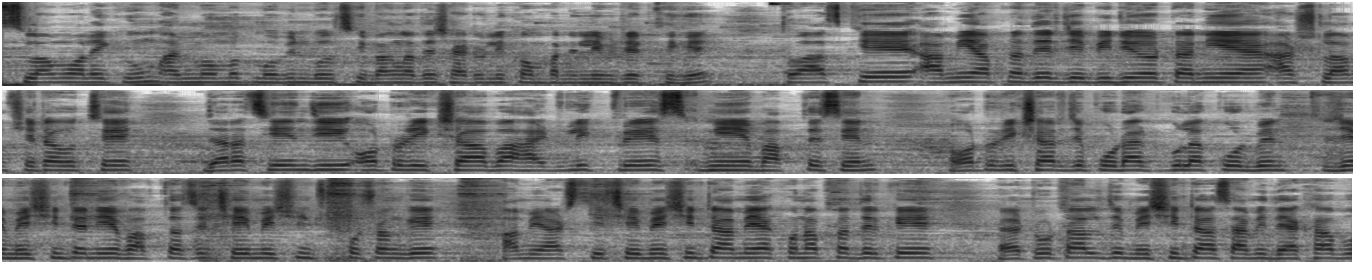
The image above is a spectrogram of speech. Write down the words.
আসসালামু আলাইকুম, আমি মোহাম্মদ মবিন বলছি বাংলাদেশ হাইড্রোলিক কোম্পানি লিমিটেড থেকে। তো আজকে আমি আপনাদের যে ভিডিওটা নিয়ে আসলাম সেটা হচ্ছে যারা সিএনজি অটোরিকশা বা হাইড্রোলিক প্রেস নিয়ে ভাবতেছেন, অটোরিকশার যে প্রোডাক্টগুলো করবেন, যে মেশিনটা নিয়ে ভাবতেছেন, সেই মেশিন প্রসঙ্গে আমি আসছি। সেই মেশিনটা আমি এখন আপনাদেরকে টোটাল যে মেশিনটা আছে আমি দেখাবো,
